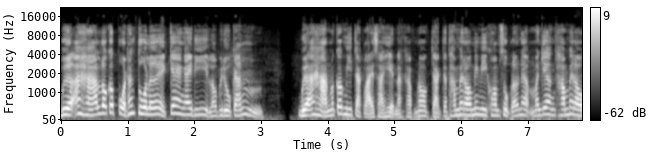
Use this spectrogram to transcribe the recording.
เบื่ออาหารเราก็ปวดทั้งตัวเลย แก้ไงดีเราไปดูกัน เบื่ออาหารมันก็มีจากหลายสาเหตุนะครับ นอกจากจะทำให้เราไม่มีความสุขแล้วเนี่ย มันยังทำให้เรา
